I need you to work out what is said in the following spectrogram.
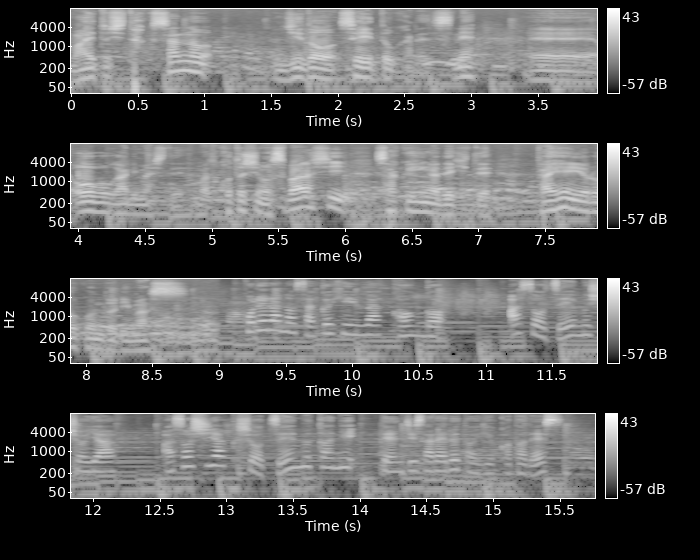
毎年たくさんの児童生徒からですね、えー、応募がありましてまた今年も素晴らしい作品ができて大変喜んでおります。これらの作品は今後阿蘇税務署や阿蘇市役所税務課に展示されるということです。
